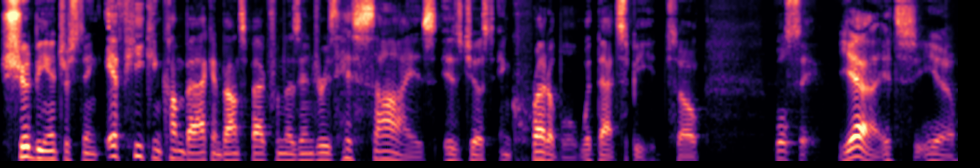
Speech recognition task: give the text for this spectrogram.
should be interesting if he can come back and bounce back from those injuries. His size is just incredible with that speed. So. We'll see. Yeah, it's you know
